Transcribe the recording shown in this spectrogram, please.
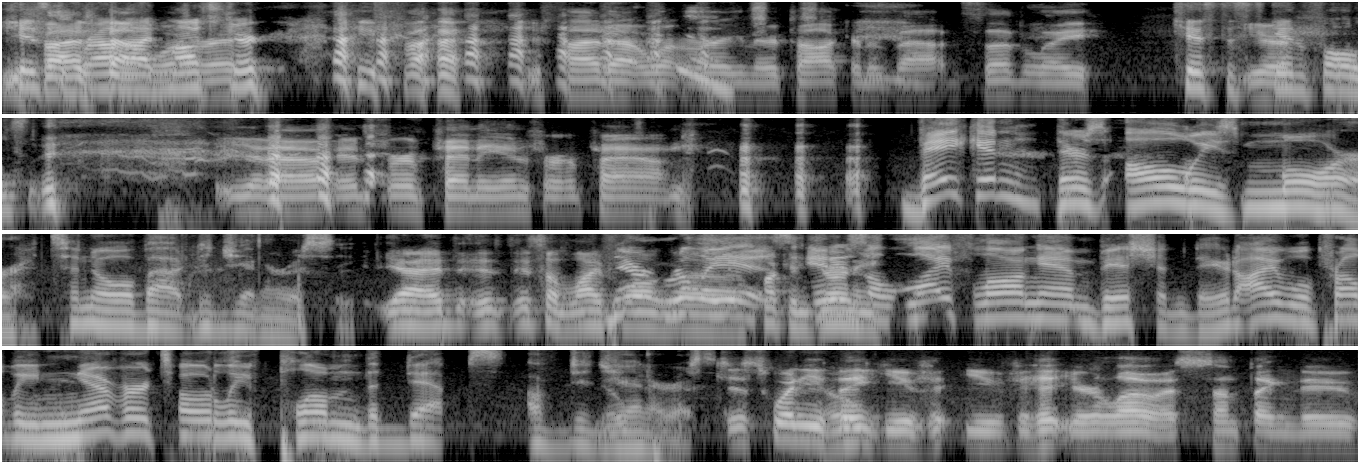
You Kiss the brown-eyed monster. ring- you, find, you find out what ring they're talking about, and suddenly, Kiss the skin folds. You know, in for a penny, in for a pound. Bacon, there's always more to know about degeneracy. yeah, it, it, it's a lifelong. There really uh, is. Fucking It journey. is a lifelong ambition, dude. I will probably never totally plumb the depths of degeneracy. Just when you Nope. think you've you've hit your lowest, something new,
